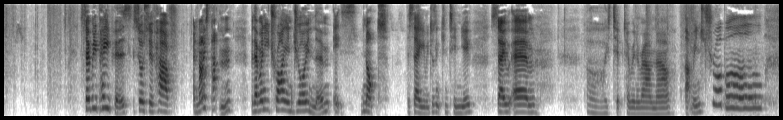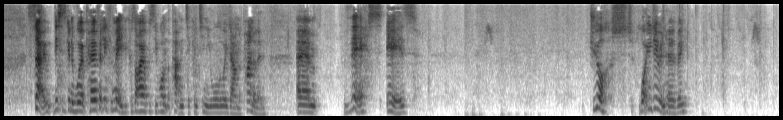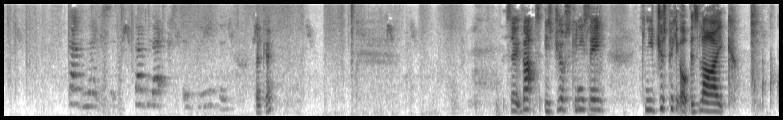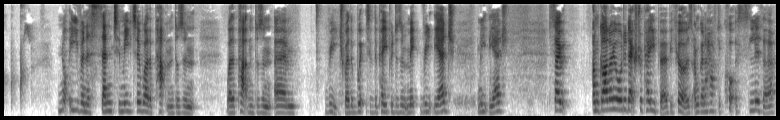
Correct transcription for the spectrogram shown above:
so many papers sort of have a nice pattern, but then when you try and join them, it's not the same. It doesn't continue. So, um, oh, he's tiptoeing around now that means trouble. So this is going to work perfectly for me because I obviously want the pattern to continue all the way down the panelling. Um, this is just, what are you doing, Herbie? Dad next, Dad next is bleeding. Okay. So that is just, can you see, can you just pick it up? There's like, not even a centimetre where the pattern doesn't, where the pattern doesn't um, reach, where the width of the paper doesn't meet, the edge, meet the edge. So I'm glad I ordered extra paper because I'm going to have to cut a slither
